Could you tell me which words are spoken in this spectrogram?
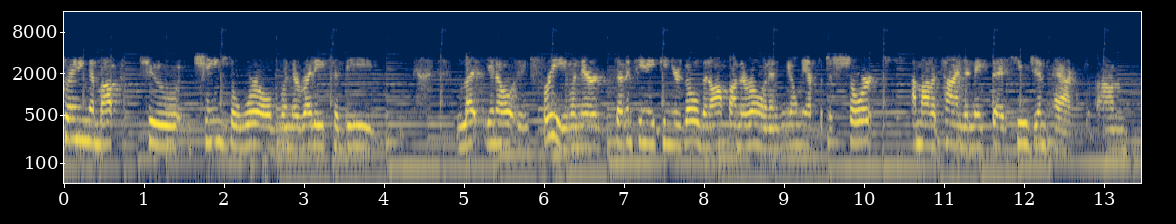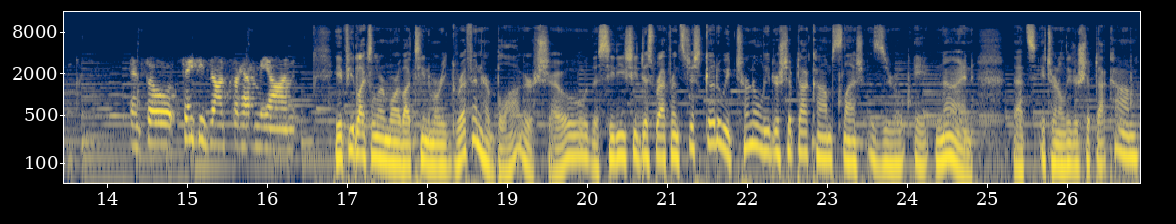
training them up to change the world when they're ready to be let you know free when they're 17 18 years old and off on their own. And we only have such a short amount of time to make that huge impact. Um, and so, thank you, John, for having me on. If you'd like to learn more about Tina Marie Griffin, her blog or show, the CD she just referenced, just go to eternalleadership.com slash 089. That's eternalleadership.com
